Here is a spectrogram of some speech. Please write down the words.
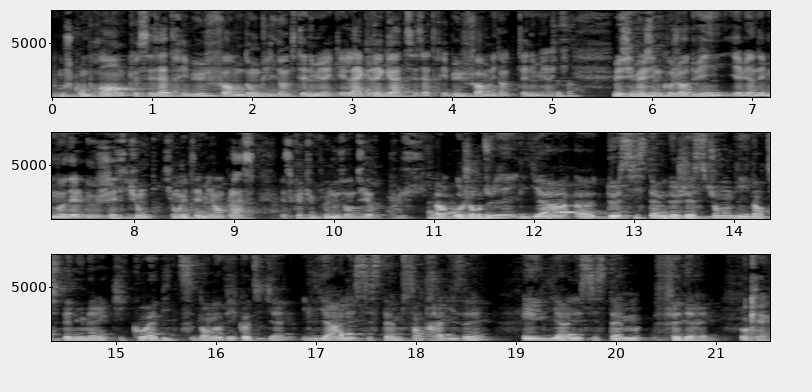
Donc je comprends que ces attributs forment donc l'identité numérique et l'agrégat de ces attributs forme l'identité numérique. Mais j'imagine qu'aujourd'hui, il y a bien des modèles de gestion qui ont été mis en place. Est-ce que tu peux nous en dire plus? Alors aujourd'hui, il y a euh, deux systèmes de gestion de l'identité numérique qui cohabitent dans nos vies quotidiennes. Il y a les systèmes centralisés et il y a les systèmes fédérés. Ok.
